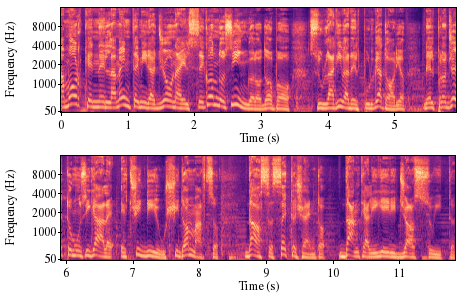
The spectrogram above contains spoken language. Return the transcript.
Amor che nella mente mi ragiona è il secondo singolo dopo Sulla riva del purgatorio del progetto musicale e CD uscito a marzo DAS 700 Dante Alighieri Jazz Suite.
